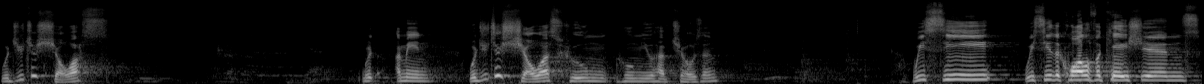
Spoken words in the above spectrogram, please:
would you just show us? Would, I mean, would you just show us whom, whom you have chosen? We see, we see the qualifications.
